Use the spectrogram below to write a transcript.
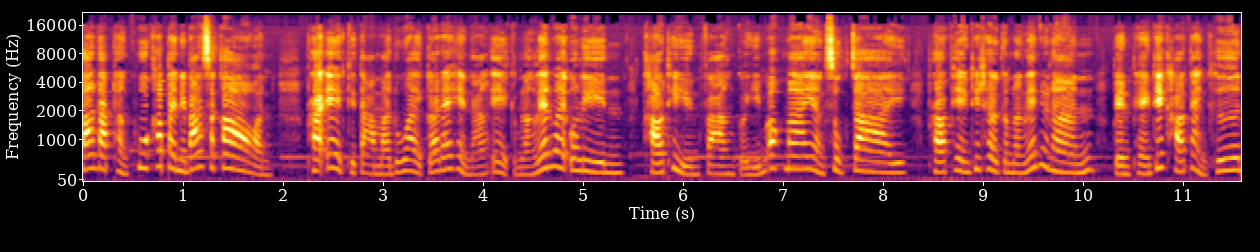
ต้อนรับทั้งคู่เข้าไปในบ้านซะก่อน พระเอกที่ตามมาด้วยก็ได้เห็นนางเอกกำลังเล่นไวโอลิน เขาที่ยืนฟังก็ยิ้มออกมาอย่างสุขใจ เพราะเพลงที่เธอกำลังเล่นอยู่นั้น เป็นเพลงที่เขาแต่งขึ้น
